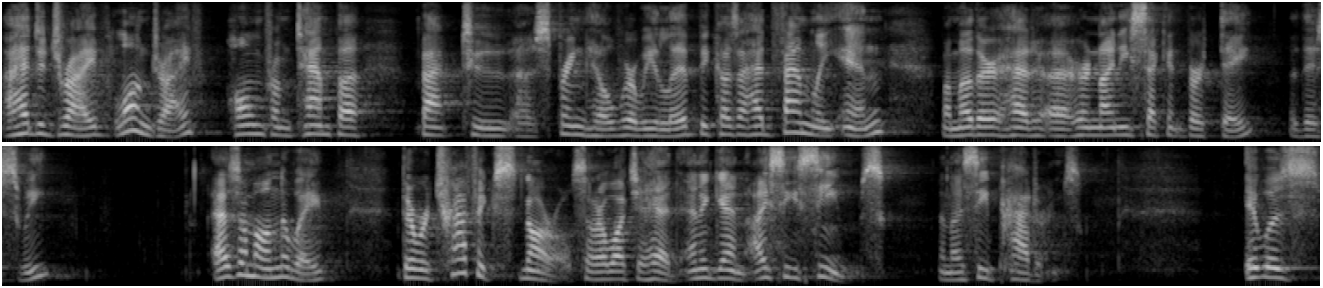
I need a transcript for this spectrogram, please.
I had to drive, long drive, home from Tampa back to uh, Spring Hill, where we live, because I had family in. My mother had uh, her 92nd birthday this week as I'm on the way, there were traffic snarls that I watch ahead. And again, I see seams and I see patterns. It was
